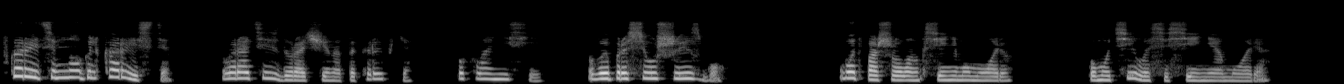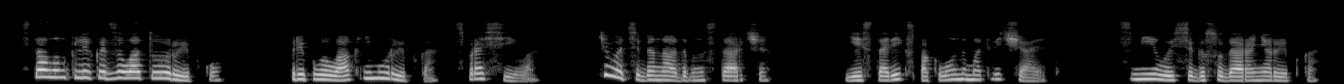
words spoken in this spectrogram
В корыте много ль корысти? Воротись, дурачина, ты к рыбке, поклонись ей. Выпроси уж избу. Вот пошел он к синему морю. Помутилось и синее море. Стал он кликать золотую рыбку. Приплыла к нему рыбка, спросила. «Чего тебе надобно, старче?» Ей старик с поклоном отвечает. Смилуйся, государыня рыбка,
